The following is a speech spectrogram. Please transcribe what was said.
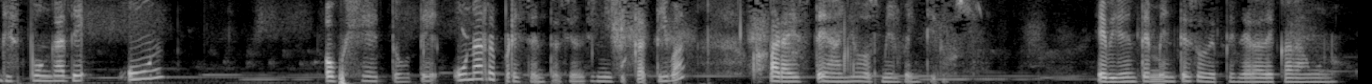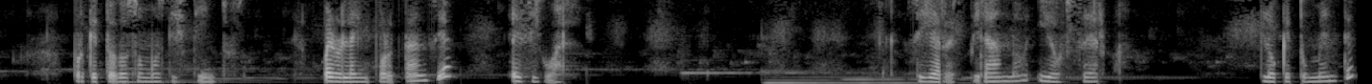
disponga de un objeto, de una representación significativa para este año 2022. Evidentemente eso dependerá de cada uno, porque todos somos distintos, pero la importancia es igual. Sigue respirando y observa lo que tu mente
